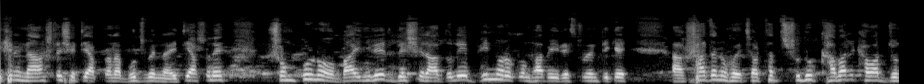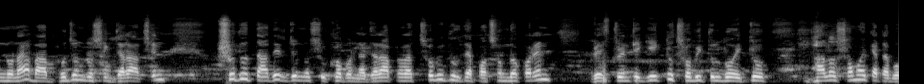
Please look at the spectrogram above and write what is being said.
এখানে না আসলে সেটি আপনারা বুঝবেন না। এটি আসলে সম্পূর্ণ বাইরের দেশের আদলে ভিন্ন রকম ভাবে এই রেস্টুরেন্টটিকে সাজানো হয়েছে। অর্থাৎ শুধু খাবার খাওয়ার জন্য না বা ভোজন রসিক যারা আছেন, শুধু তাদের জন্য সুখবর না। যারা আপনারা ছবি তুলতে পছন্দ করেন, রেস্টুরেন্টে গিয়ে একটু ছবি তুলবো, একটু ভালো সময় কাটাবো,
